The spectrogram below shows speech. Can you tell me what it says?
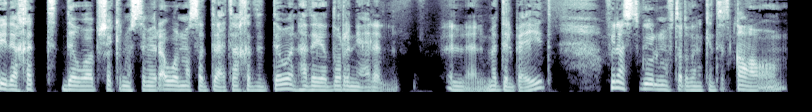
إذا أخذت دواء بشكل مستمر أول ما صدعت أخذ الدواء هذا يضرني على المدى البعيد. في ناس تقول المفترض إنك أنت تقاوم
